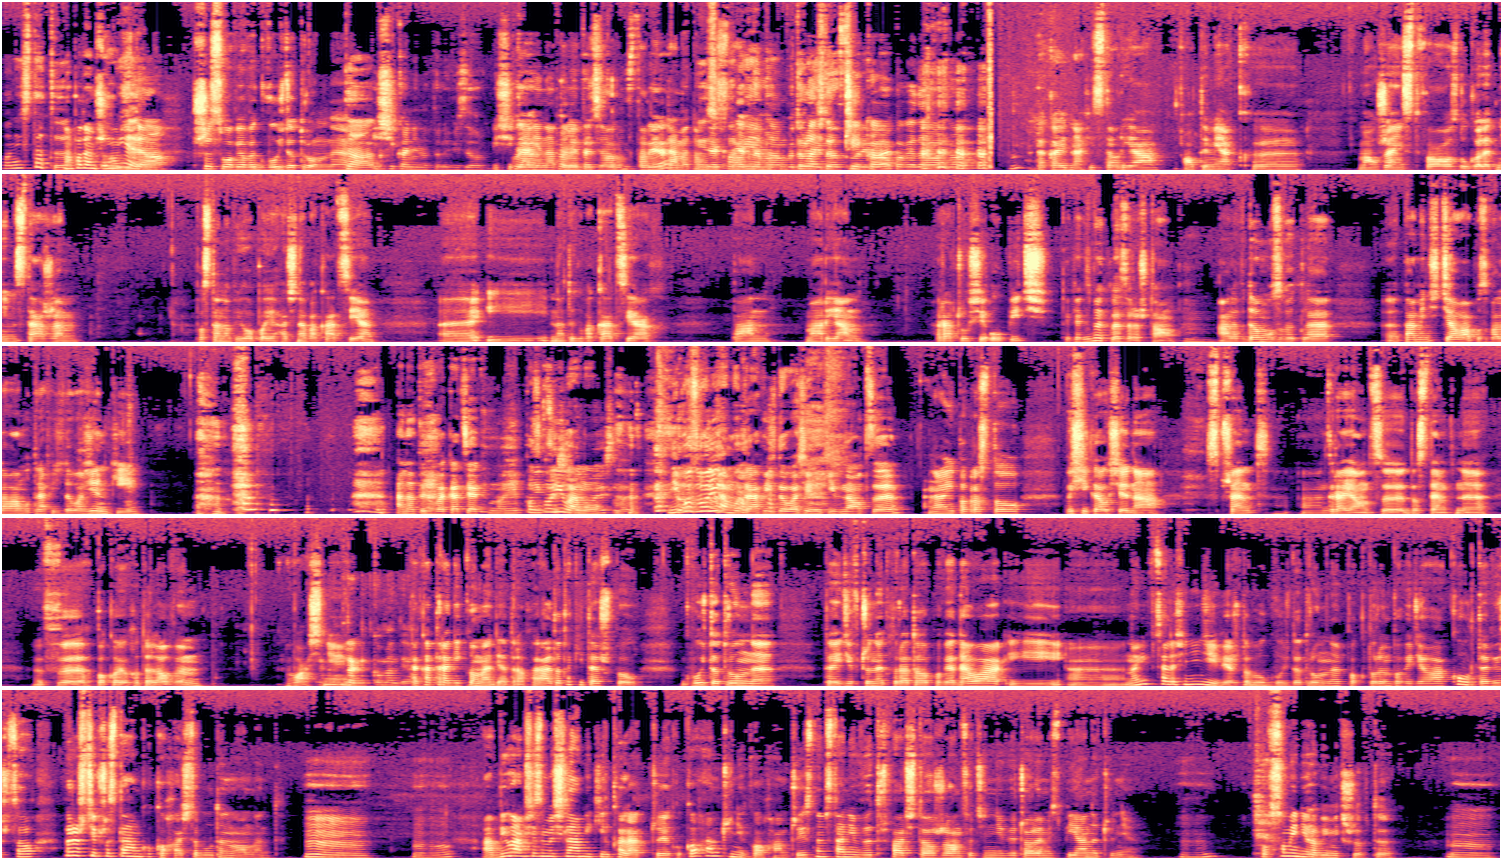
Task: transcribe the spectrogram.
no niestety, No potem przychodzi umiera. ten przysłowiowy gwóźdź do trumny. Tak. I sikanie na telewizor. I sikanie Koja- na telewizor. historię? Pamiętamy tą Jezu, Jak, jak nam pamiętam, opowiadała któraś to z Chica opowiadała, no. Taka jedna historia o tym, jak y, małżeństwo z długoletnim stażem postanowiło pojechać na wakacje i na tych wakacjach pan Marian raczył się upić, tak jak zwykle zresztą, ale w domu zwykle y, pamięć ciała pozwalała mu trafić do łazienki. A na tych wakacjach no nie pozwoliła mu nie pozwoliła mu trafić do łazienki w nocy. No i po prostu wysikał się na sprzęt e, grający, dostępny w pokoju hotelowym. Właśnie. Tragikomedia. Taka tragikomedia trochę, ale to taki też był gwóźdź do trumny tej dziewczyny, która to opowiadała i e, no i wcale się nie dziwię, że to był gwóźdź do trumny, po którym powiedziała, kurde, wiesz co, wreszcie przestałam go kochać, to był ten moment. Hmm. Mhm. A biłam się z myślami kilka lat, czy ja go kocham, czy nie kocham, czy jestem w stanie wytrwać to, że on codziennie wieczorem jest pijany, czy nie. Mhm. Bo w sumie nie robi mi krzywdy. Mm.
